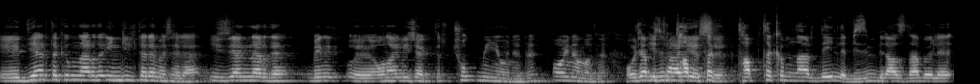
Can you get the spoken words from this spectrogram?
e, diğer takımlarda İngiltere mesela izleyenler de beni e, onaylayacaktır. Çok mu iyi oynadı? Oynamadı. Hocam bizim top, tak- top takımlar değil de bizim biraz daha böyle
